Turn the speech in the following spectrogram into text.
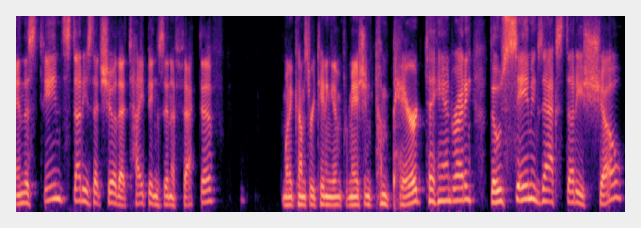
And the same studies that show that typing's ineffective when it comes to retaining information compared to handwriting, those same exact studies show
